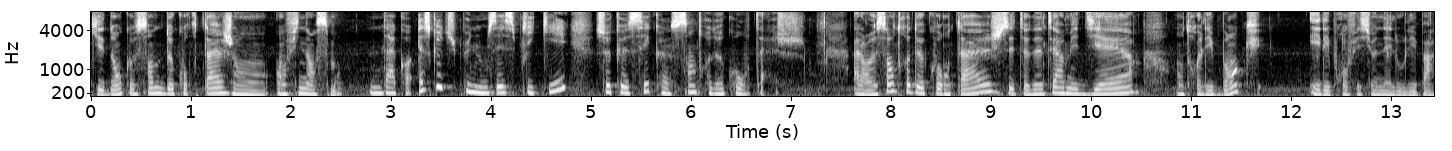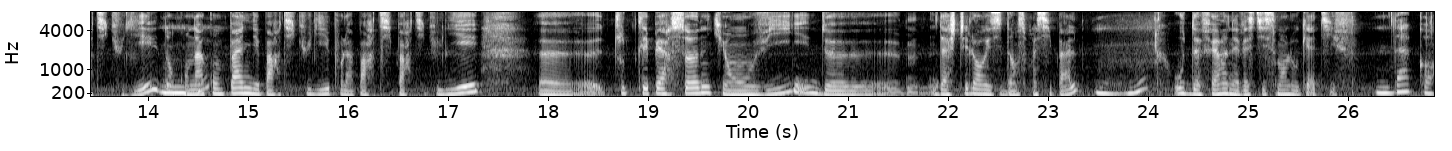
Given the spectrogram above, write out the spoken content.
qui est donc un centre de courtage en, en financement. D'accord. Est-ce que tu peux nous expliquer ce que c'est qu'un centre de courtage? Alors, un centre de courtage, c'est un intermédiaire entre les banques et les professionnels ou les particuliers. Donc, on Mhm. accompagne les particuliers pour la partie particulier. euh, toutes les personnes qui ont envie de- d'acheter leur résidence principale Mhm. ou de faire un investissement locatif. D'accord.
